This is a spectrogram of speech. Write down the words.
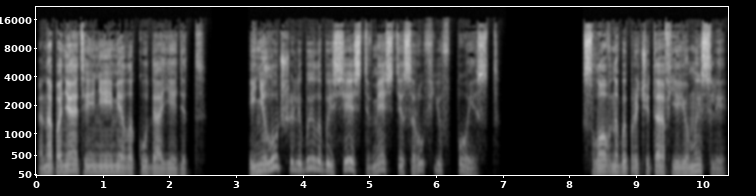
Она понятия не имела, куда едет. И не лучше ли было бы сесть вместе с Руфью в поезд? Словно бы прочитав ее мысли,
